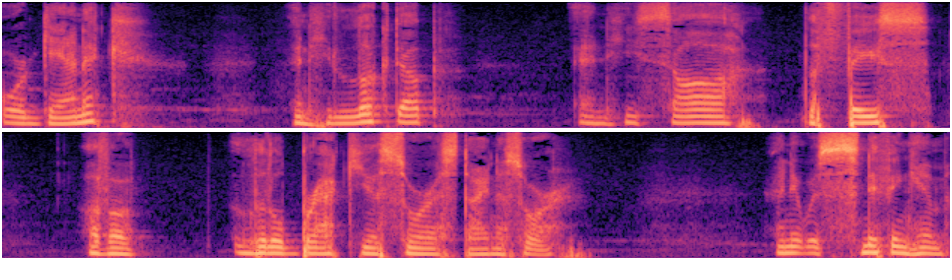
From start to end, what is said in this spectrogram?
organic. And he looked up and he saw the face of a little Brachiosaurus dinosaur. And it was sniffing him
